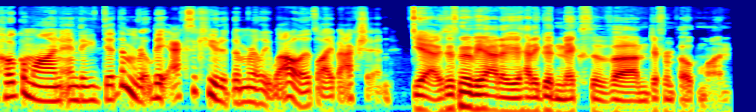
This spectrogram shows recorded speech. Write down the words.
Pokemon, and they did them. Re- they executed them really well as live action. Yeah, this movie had a had a good mix of um, different Pokemon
